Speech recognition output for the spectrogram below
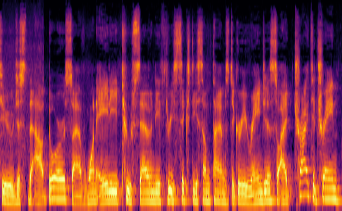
to just the outdoors. So I have 180, 270, 360 sometimes degree ranges. So I try to train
